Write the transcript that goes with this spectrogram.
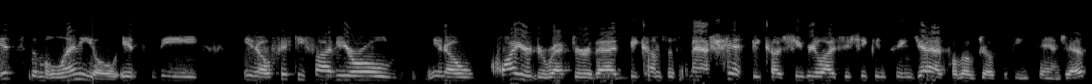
It's the millennial. It's the, you know, 55 year old, you know, choir director that becomes a smash hit because she realizes she can sing jazz. Hello, Josephine Sanchez.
